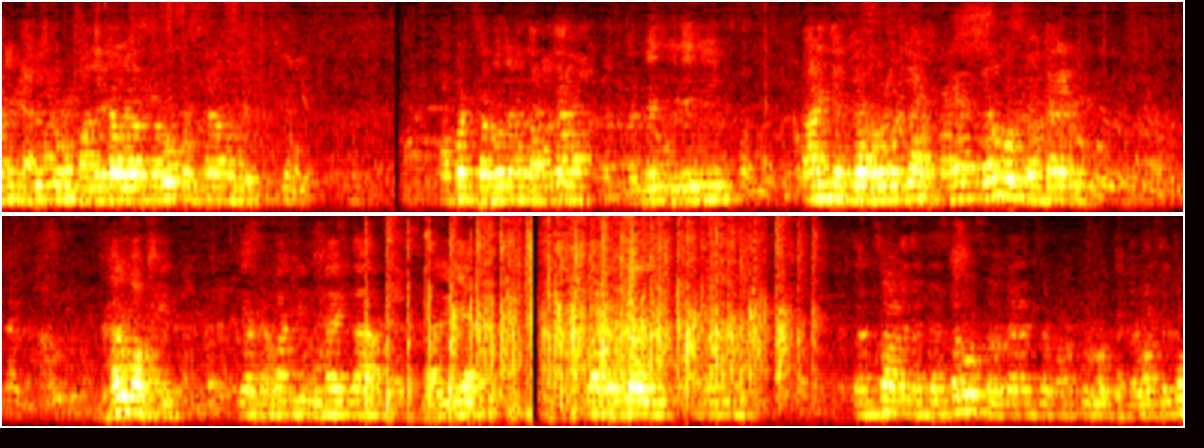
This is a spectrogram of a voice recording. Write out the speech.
आणि विशेष करून मालेगाव या सर्व परिसरामध्ये आपण सर्वजण जाणता अद्वैत भिडेजी आणि त्यांच्या बरोबरच्या असणाऱ्या सर्व सहकार्यांनी घर वापसी. या सर्वांची पुन्हा एकदा झालेली आहे. त्याबद्दल त्यांचा आणि त्यांच्या सर्व सहकाऱ्यांचा मनपूर्वक धन्यवाद देतो.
